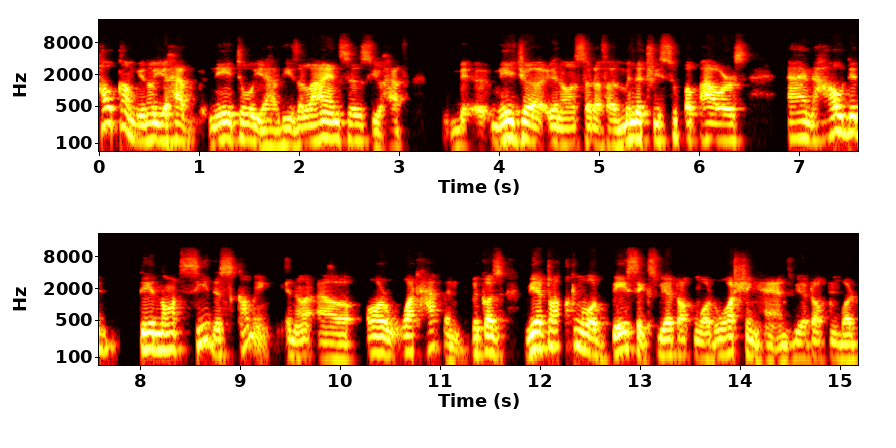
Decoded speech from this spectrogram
how come you know you have nato you have these alliances you have major you know sort of a military superpowers and how did they not see this coming you know uh, or what happened? Because we are talking about basics we are talking about washing hands we are talking about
